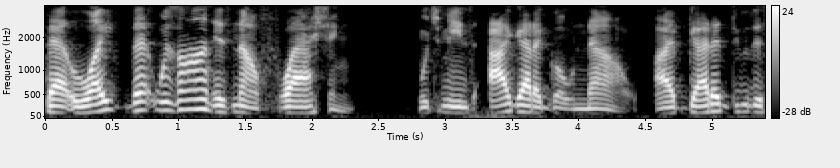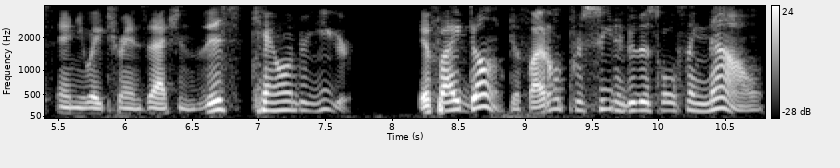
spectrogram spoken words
That light that was on is now flashing which means I got to go now. I've got to do this NUA transaction this calendar year. If I don't, if I don't proceed and do this whole thing now,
